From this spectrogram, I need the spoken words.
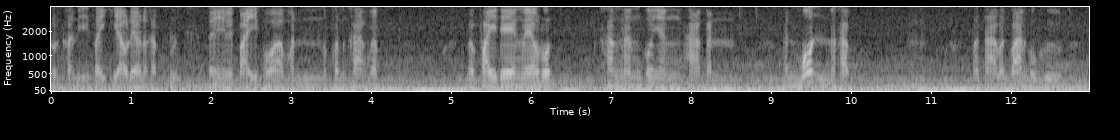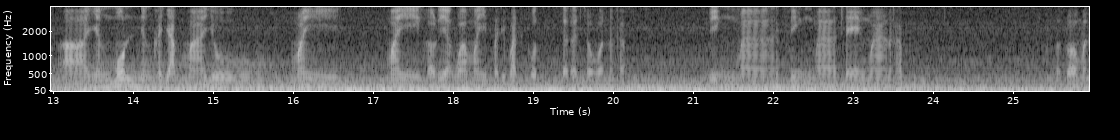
รถคันนี้ไฟเขียวแล้วนะครับ แต่ยังไม่ไปเพราะว่ามันค่อนข้างแบบ แบบไฟแดงแล้วรถข้างนั้นก็ยังพากันกันม่นนะครับ ภาษาบ้านๆก็คืออยังม่นยังขยับมาอยู่ไม่ไม่เขาเรียกว่าไม่ปฏิบัติกฎจราจรนะครับ วิ่งมาซิ่งมาแซงมานะครับ แล้วก็มัน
